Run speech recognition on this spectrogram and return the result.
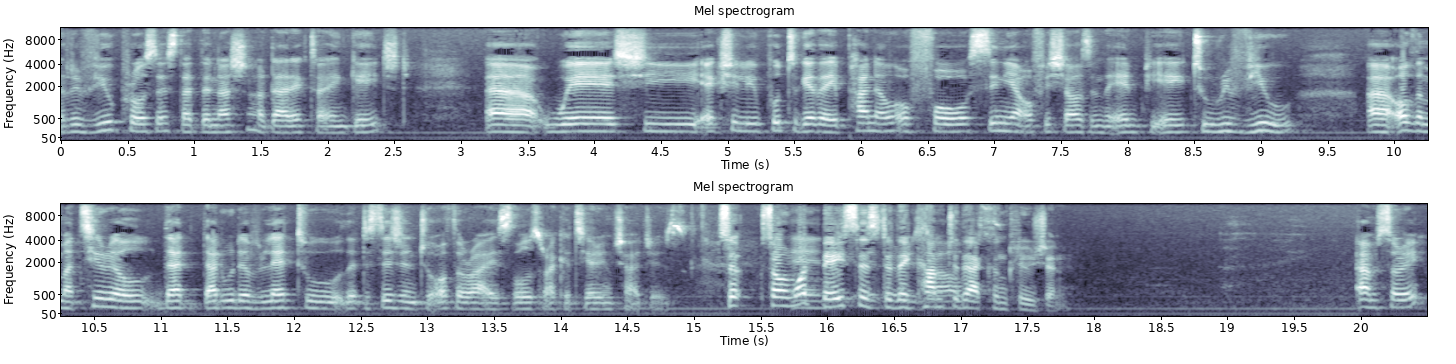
review process that the national director engaged, uh, where she actually put together a panel of four senior officials in the NPA to review uh, all the material that, that would have led to the decision to authorize those racketeering charges. So, so on what and basis did they come to that conclusion? I'm sorry.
